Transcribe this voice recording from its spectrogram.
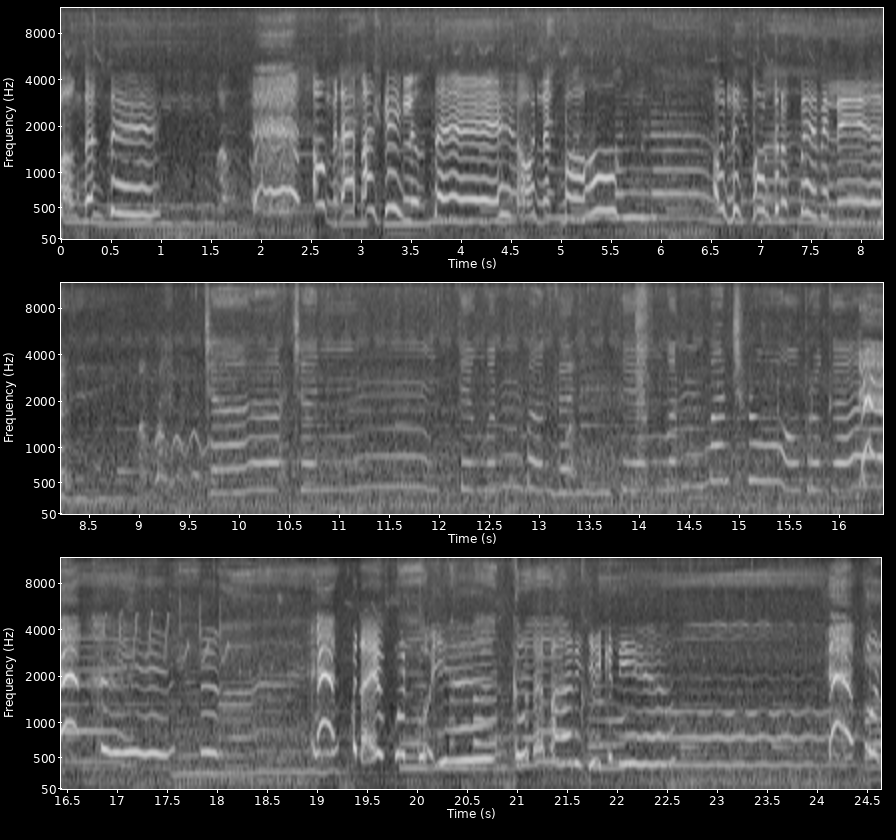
បងដឹងទេអូន មិនដែលបានគេងលក់ទេអូននឹកបងអូននឹកបងគ្រប់ពេលវេលាចាចេញទាំងមិនបានដេញទាំងមិនបានឆ្លោះប្រកាយយើងបាយប្តីឪពុតពួកយើងគួរតែបាននិយាយគ្នាពុន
